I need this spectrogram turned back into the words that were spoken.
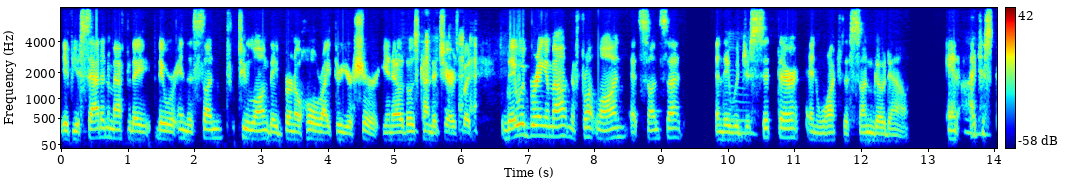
if you sat in them after they they were in the sun t- too long, they burn a hole right through your shirt. You know those kind of chairs. But they would bring them out in the front lawn at sunset, and they would mm. just sit there and watch the sun go down. And I mm. just,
